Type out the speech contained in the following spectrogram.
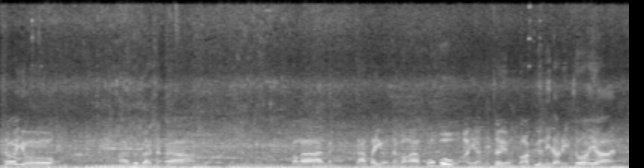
Ito yung uh, lugar sa uh, mga nagtatayo ng mga kubo. Ayan ito yung mga view nila rito. Ayan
